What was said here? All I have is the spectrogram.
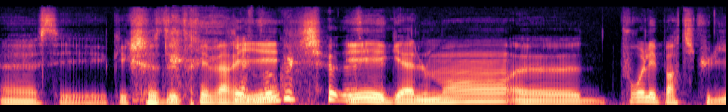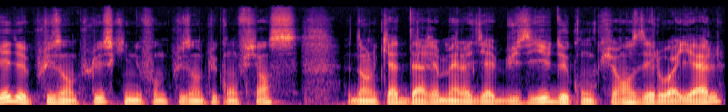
Euh, c'est quelque chose de très varié. de. Et également euh, pour les particuliers de plus en plus qui nous font de plus en plus confiance dans le cadre d'arrêt maladie abusive, de concurrence déloyale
